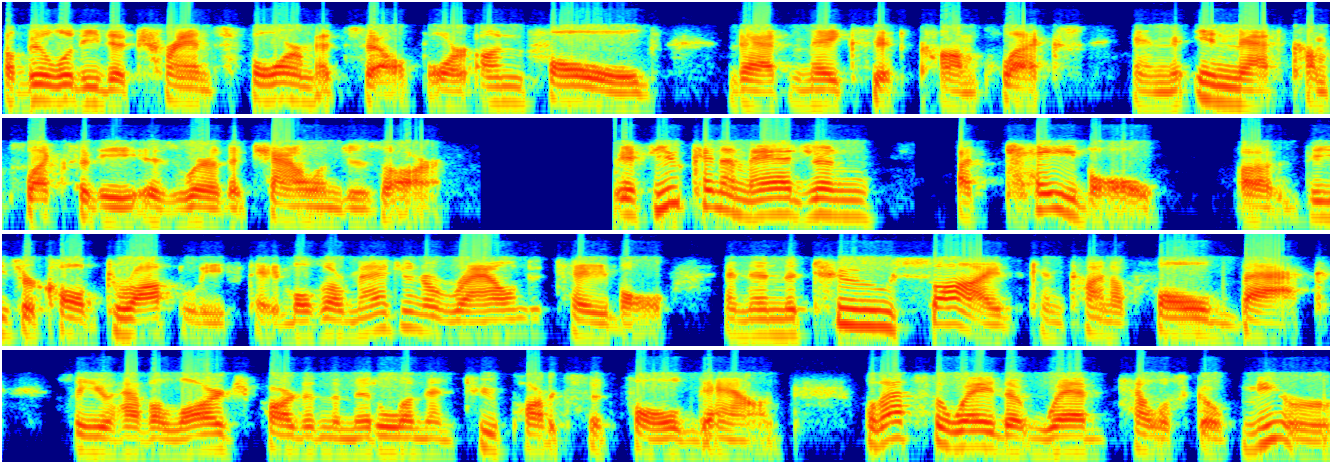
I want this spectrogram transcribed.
ability to transform itself or unfold that makes it complex. And in that complexity is where the challenges are. If you can imagine a table, uh, these are called drop leaf tables, or imagine a round table, and then the two sides can kind of fold back. So you have a large part in the middle and then two parts that fold down. Well, that's the way that Webb telescope mirror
